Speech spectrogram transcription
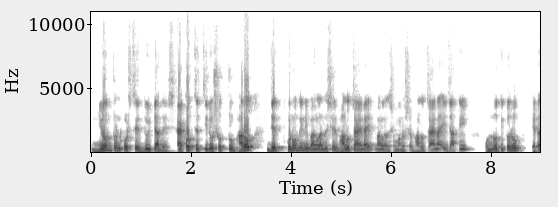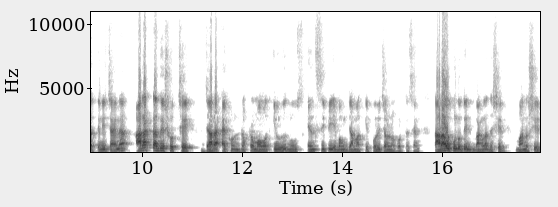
নিয়ন্ত্রণ করছে দুইটা দেশ। এক হচ্ছে চিরশত্রু ভারত, যে কোনোদিনই বাংলাদেশের ভালো চায় নাই, বাংলাদেশের মানুষের ভালো চায় না, এই জাতি উন্নতি করুক, এটা তিনি চায় না। আর একটা দেশ হচ্ছে যারা এখন ডক্টর মোহাম্মদ ইউনুস, এনসিপি এবং জামাতকে পরিচালনা করতেছেন, তারাও কোনোদিন বাংলাদেশের মানুষের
